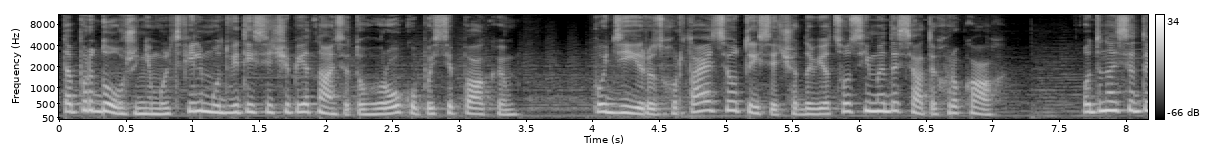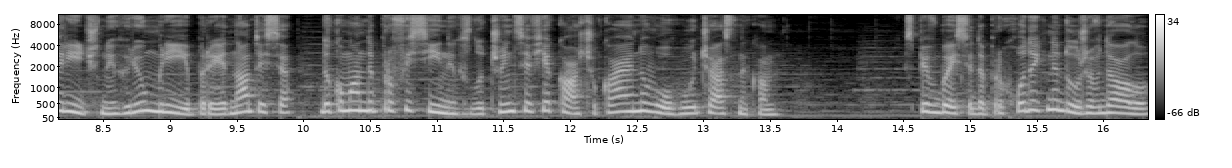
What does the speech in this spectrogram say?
та продовження мультфільму 2015 року Посіпаки. Події розгортаються у 1970-х роках. 11-річний Грю мріє приєднатися до команди професійних злочинців, яка шукає нового учасника. Співбесіда проходить не дуже вдало.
